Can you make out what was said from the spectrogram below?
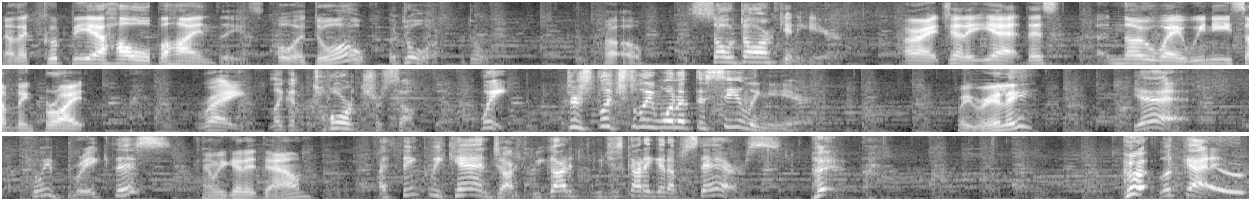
Now there could be a hole behind these. Oh, a door? Oh, a door, a door. Uh-oh. It's so dark in here. All right, Jelly, yeah, there's uh, no way. We need something bright. Right, like a torch or something. Wait, there's literally one at the ceiling here. Wait, really? Yeah. Can we break this? Can we get it down? I think we can, Josh. We got We just got to get upstairs. Look at it.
